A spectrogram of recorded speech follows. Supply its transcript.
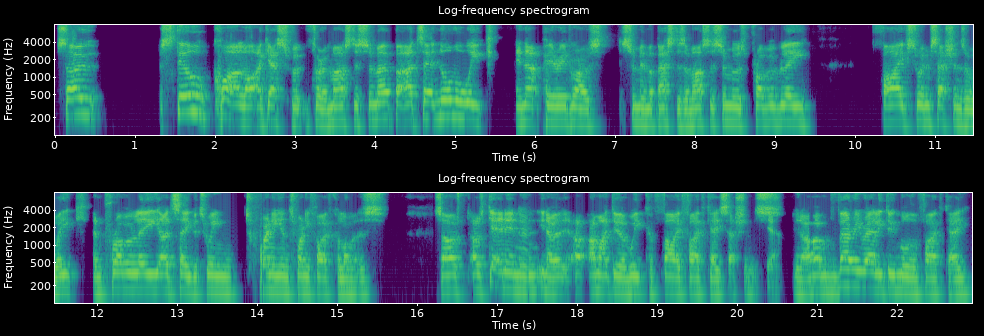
So still quite a lot, I guess, for, for a master swimmer. But I'd say a normal week in that period where I was swimming my best as a master swimmer was probably five swim sessions a week and probably I'd say between 20 and 25 kilometers. So I was, I was getting in and, you know, I, I might do a week of five 5K sessions. Yeah. You know, I would very rarely do more than 5K.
